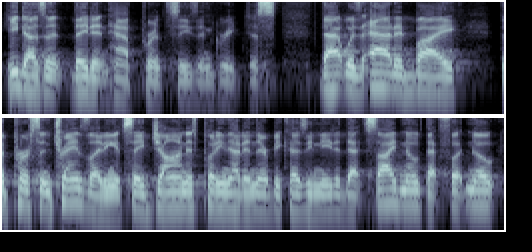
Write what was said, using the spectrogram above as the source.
he doesn't, they didn't have parentheses in Greek. Just that was added by the person translating it. Say, John is putting that in there because he needed that side note, that footnote.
